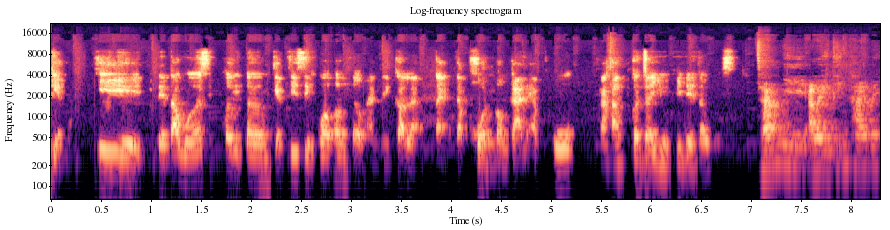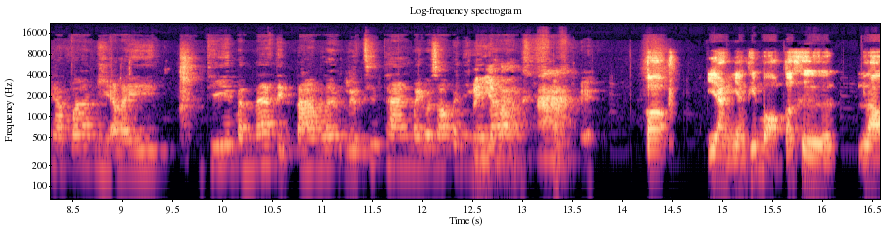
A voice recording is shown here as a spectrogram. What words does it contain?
เก็บที่ Dataverse เพิ่มเติมเก็บที่ SQL เพิ่มเติมอันนี้ก็แล้วแต่แต่ผลของการ approve นะครับก็จะอยู่ที่ Dataverse แชมป์มีอะไรทิ้งท้ายไหมครับว่ามีอะไรที่มันน่าติดตามแล้วหรือทิศทาง Microsoft เป็นยังเป็ไงนยังไงบ้าบ้างงอ่าก็ อย่างอย่างที่บอกก็คือเรา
